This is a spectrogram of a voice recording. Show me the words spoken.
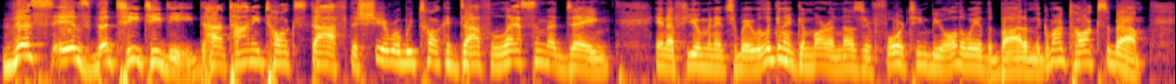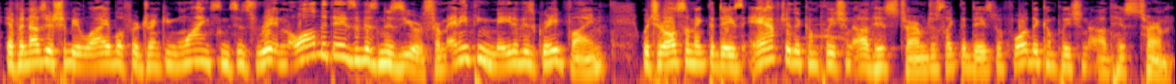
This is the TTD, Tani Talks Daf, This year where we talk a Daf lesson a day in a few minutes away. We're looking at Gemara Nazir 14b all the way at the bottom. The Gemara talks about if a Nazir should be liable for drinking wine since it's written all the days of his Nazirs from anything made of his grapevine, which should also make the days after the completion of his term, just like the days before the completion of his term.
